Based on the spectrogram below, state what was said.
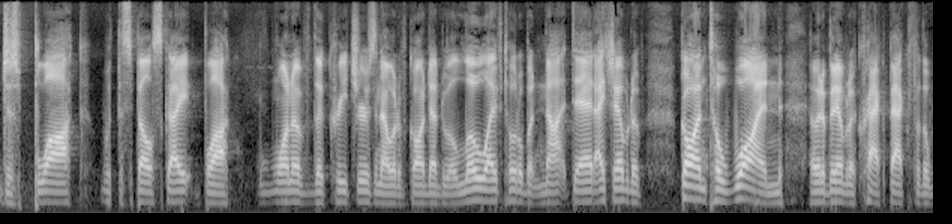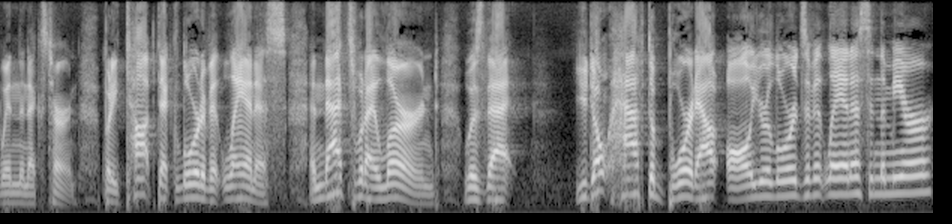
just block with the Spellskite, block one of the creatures, and I would have gone down to a low life total, but not dead. Actually, I would have gone to one and would have been able to crack back for the win the next turn. But he top decked Lord of Atlantis, and that's what I learned was that you don't have to board out all your Lords of Atlantis in the mirror.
